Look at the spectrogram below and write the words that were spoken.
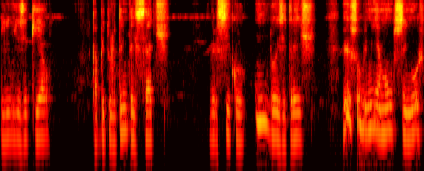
do livro de Ezequiel, capítulo 37, versículo 1, 2 e 3. Veio sobre mim a mão do Senhor,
